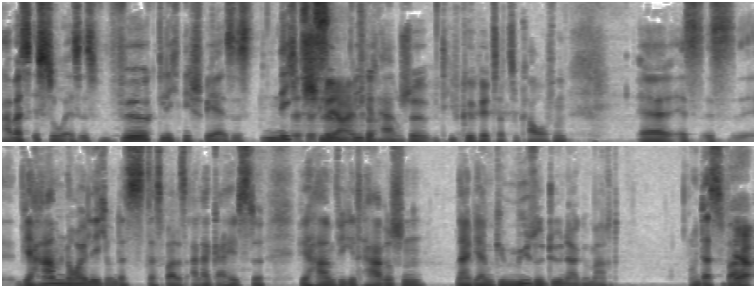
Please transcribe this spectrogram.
Aber es ist so, es ist wirklich nicht schwer. Es ist nicht es schlimm, ist vegetarische Tiefkühlpizza zu kaufen. Äh, es ist, wir haben neulich, und das, das war das Allergeilste, wir haben vegetarischen, nein, wir haben Gemüsedöner gemacht. Und das war ja.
